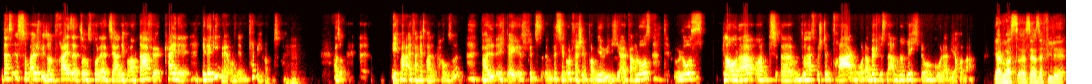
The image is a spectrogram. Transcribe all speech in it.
das ist zum Beispiel so ein Freisetzungspotenzial. Ich brauche dafür keine Energie mehr um den Teppich und mhm. Also äh, ich mache einfach jetzt mal eine Pause, weil ich denke, ich finde es ein bisschen unverschämt von mir, wie ich hier einfach los, los plauder und ähm, du hast bestimmt Fragen oder möchtest eine andere Richtung oder wie auch immer. Ja, du hast äh, sehr, sehr viele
